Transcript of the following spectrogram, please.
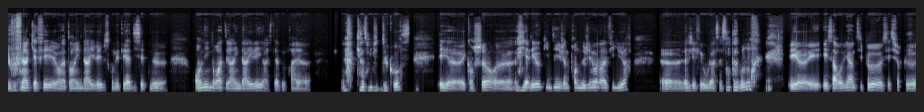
vous fais un café en attendant la ligne d'arrivée, puisqu'on était à 17 nœuds en ligne droite et la ligne d'arrivée. Il restait à peu près 15 minutes de course. Et, quand je sors, il y a Léo qui me dit, je viens de prendre de génois dans la figure. Là, j'ai fait, oula, ça sent pas bon. et, ça revient un petit peu, c'est sûr que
